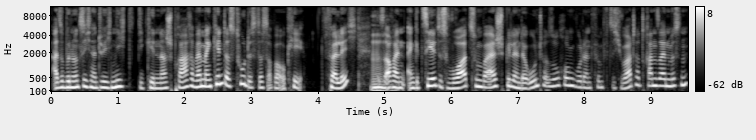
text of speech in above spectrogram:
Also benutze ich natürlich nicht die Kindersprache. Wenn mein Kind das tut, ist das aber okay. Völlig. Das ist auch mhm. ein, ein gezieltes Wort zum Beispiel in der Untersuchung, wo dann 50 Wörter dran sein müssen.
